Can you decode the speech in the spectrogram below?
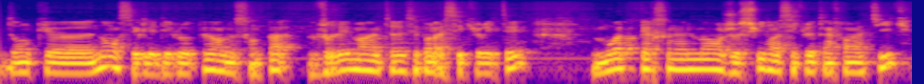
Donc non, c'est que les développeurs ne sont pas vraiment intéressés par la sécurité. Moi personnellement, je suis dans la sécurité informatique,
